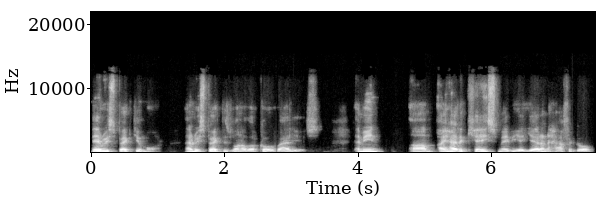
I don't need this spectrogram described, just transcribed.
They respect you more. And respect is one of our core values. I mean um, i had a case maybe a year and a half ago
